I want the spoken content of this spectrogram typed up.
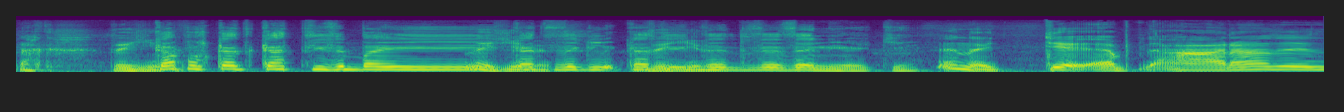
Ε, εντάξει, δεν γίνεται. Κάπως κάτι, κάτι δεν πάει. Δεν γίνεται. κάτι δεν, κλ- κάτι Δεν δεν, γίνεται. δεν δένει εκεί. Ε, ναι, και ε, άρα ε,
